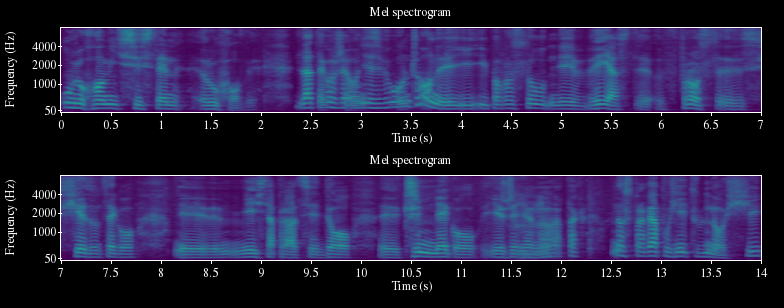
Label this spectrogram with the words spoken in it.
uruchomić system ruchowy, dlatego że on jest wyłączony i, i po prostu wyjazd wprost z siedzącego miejsca pracy do y, czynnego jeżdżenia na nartach no, sprawia później trudności,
